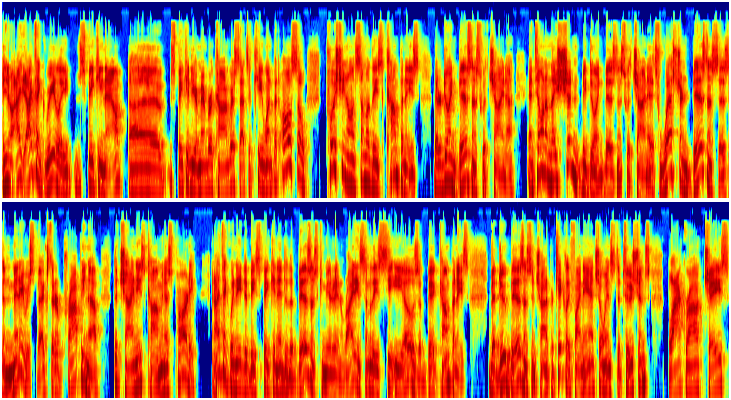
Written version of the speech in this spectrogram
You know, I, I think really speaking out, uh, speaking to your member of Congress, that's a key one, but also pushing on some of these companies that are doing business with China and telling them they shouldn't be doing business with China. It's Western businesses in many respects that are propping up the Chinese Communist Party. And I think we need to be speaking into the business community and writing some of these CEOs of big companies that do business in China, particularly financial institutions, BlackRock, Chase,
